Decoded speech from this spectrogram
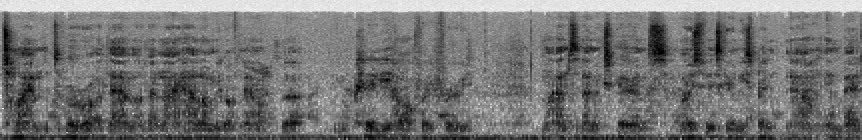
time to put down. I don't know how long we got now, but we're clearly halfway through my Amsterdam experience. Most of it's going to be spent now in bed.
